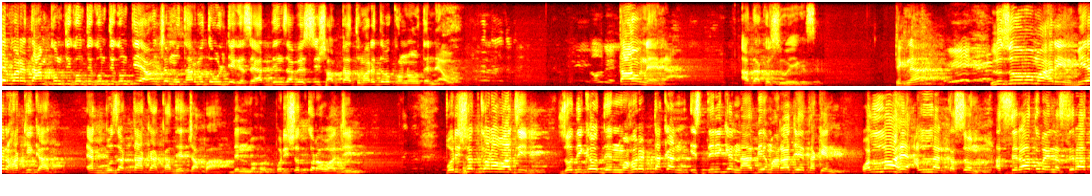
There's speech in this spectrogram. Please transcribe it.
এরপরে দাম কমতি কমতি কমতি কমতি, এখন সে মুথার মতো উল্টে গেছে। আর দিন যা বেশি, সবটা তোমারে দেবো, কোনো মতে নেও। তাও নেয় না। আদা কচু হয়ে গেছে। ঠিক না? লুজুমু মাহরিন, বিয়ের হাকিকাত। এক বোঝা টাকা কাঁধে চাপা, দেনমোহর। পরিশোধ করা ওয়াজিব। পরিশোধ করা ওয়াজিব। যদি কেউ দেন মহরের টাকা স্ত্রীকে না দিয়ে মারা যেয়ে থাকেন অল্লাহে আল্লাহর কসম আর সিরাত বাইনা সিরাত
